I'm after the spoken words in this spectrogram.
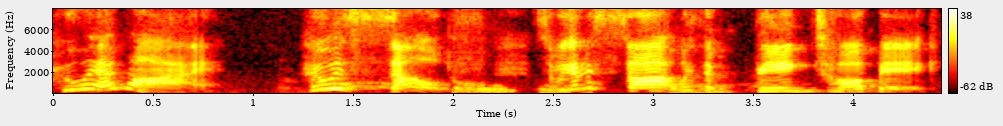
who am I? Who is self? So, we're going to start with a big topic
